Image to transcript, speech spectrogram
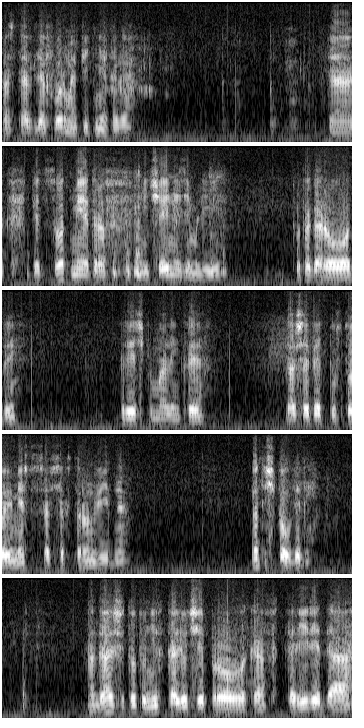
Поставь для формы, пить некогда. Так, 500 метров ничейной земли. Тут огороды. Речка маленькая. Дальше опять пустое место, со всех сторон видно. Вот еще полбеды. А дальше тут у них колючая проволока в три ряда.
